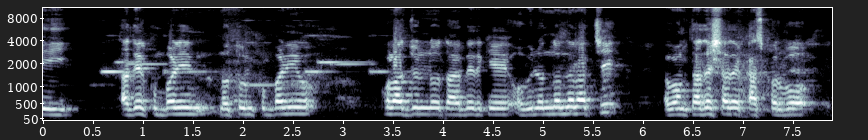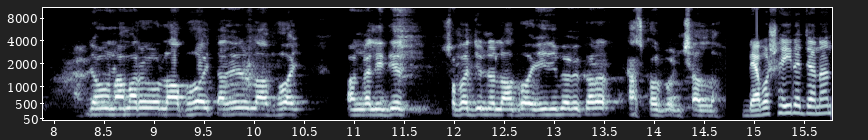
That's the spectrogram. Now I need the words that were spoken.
এই তাদের কোম্পানির নতুন কোম্পানি খোলার জন্য তাদেরকে অভিনন্দন জানাচ্ছি এবং তাদের সাথে কাজ করব। যেমন আমারও লাভ হয়, তাদেরও লাভ হয়। বাঙালিদের সবার জন্য লাভ হয়, এইভাবে করার কাজ করব ইনশাল্লাহ ব্যবসায়ীরা জানান,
